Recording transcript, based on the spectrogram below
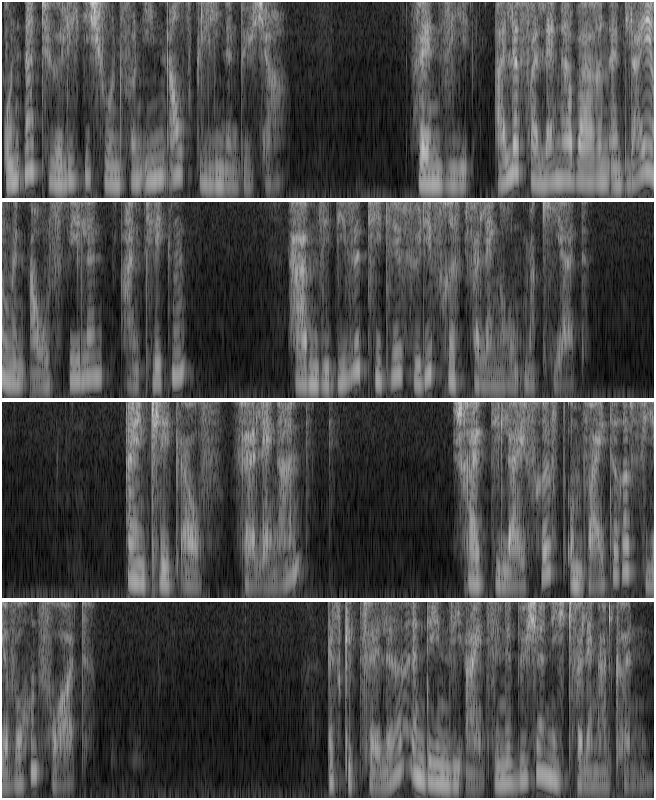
und natürlich die schon von Ihnen ausgeliehenen Bücher. Wenn Sie alle verlängerbaren Entleihungen auswählen, anklicken, haben Sie diese Titel für die Fristverlängerung markiert. Ein Klick auf Verlängern schreibt die Leihfrist um weitere vier Wochen fort. Es gibt Fälle, in denen Sie einzelne Bücher nicht verlängern können.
